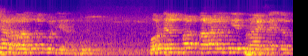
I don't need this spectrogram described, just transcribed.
সাড়ে পাঁচ লক্ষ হোটেল ভাড়া গিয়ে প্রায় চার লক্ষ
